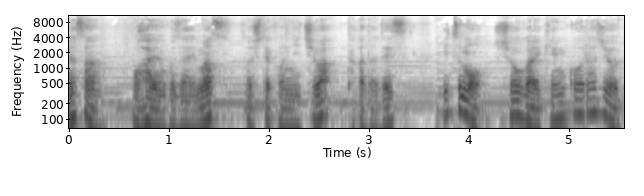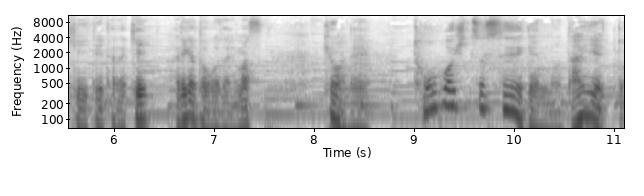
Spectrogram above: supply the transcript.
皆さんおはようございます。そしてこんにちは高田です。いつも生涯健康ラジオを聴いていただきありがとうございます。今日はね糖質制限のダイエット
